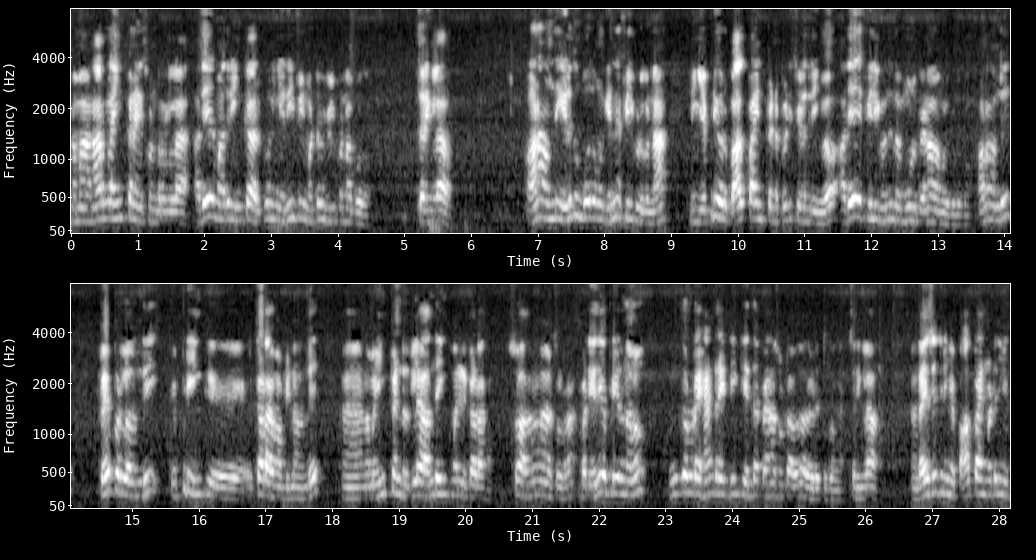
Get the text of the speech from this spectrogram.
நம்ம நார்மலாக இங்க் பேனா யூஸ் பண்ணுறோம்ல அதே மாதிரி இங்காக இருக்கும். நீங்கள் ரீஃபில் மட்டும் ஃபில் பண்ணால் போதும். சரிங்களா? ஆனால் வந்து எழுதும்போது உங்களுக்கு என்ன ஃபீல் கொடுக்குன்னா நீங்கள் எப்படி ஒரு பால் பாயிண்ட் பெண்ணை பிடிச்சி எழுதுறீங்களோ அதே ஃபீலிங் வந்து இந்த மூணு பேனா உங்களுக்கு கொடுக்கும். ஆனால் வந்து பேப்பரில் வந்து எப்படி இங்க் ரெக்கார்ட் ஆகும் அப்படின்னா வந்து நம்ம இங்க் பென் இருக்குல்ல அந்த இங்க் மாதிரி ரெக்கார்ட் ஆகும். ஸோ அதனால நான் சொல்கிறேன் பட் எது எப்படி இருந்தாலும் உங்களுடைய ஹேண்ட் ரைட்டிங்க்கு எந்த பேனா சூட் ஆகுதோ அதை எடுத்துக்கோங்க. சரிங்களா? தயவுசெய்து நீங்கள் பால் பாயிண்ட் மட்டும் நீங்கள்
